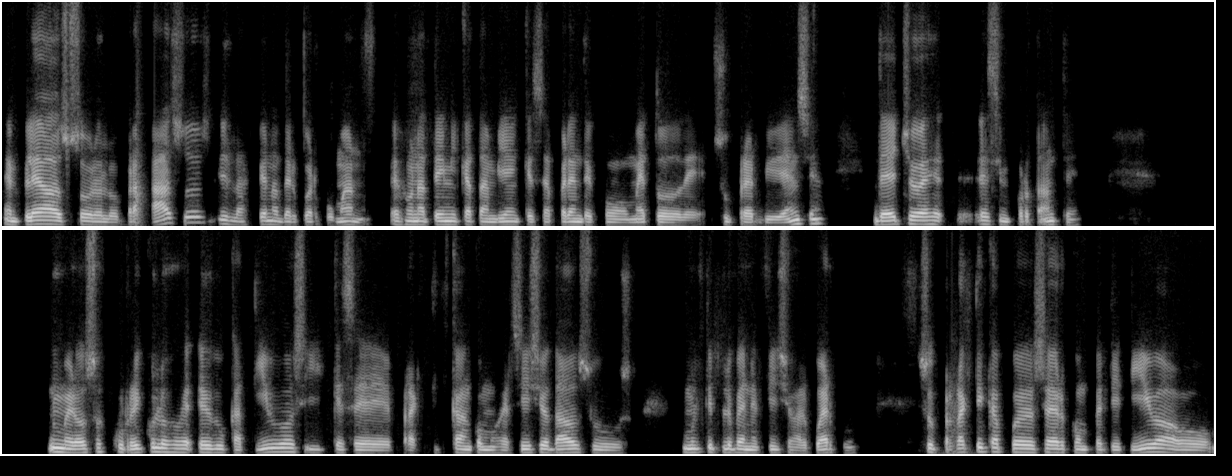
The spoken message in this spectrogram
empleada sobre los brazos y las piernas del cuerpo humano. Es una técnica también que se aprende como método de supervivencia. De hecho, es, importante. Numerosos currículos educativos y que se practican como ejercicios dados sus múltiples beneficios al cuerpo Su práctica puede ser competitiva o,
